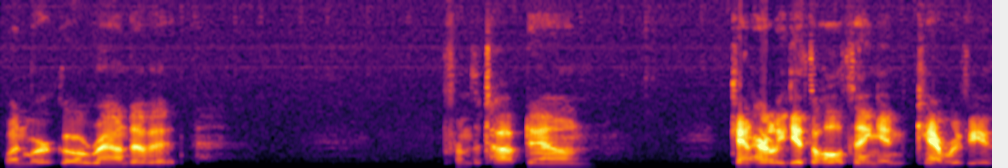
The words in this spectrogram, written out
One more go around of it from the top down. Can't hardly get the whole thing in camera view.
